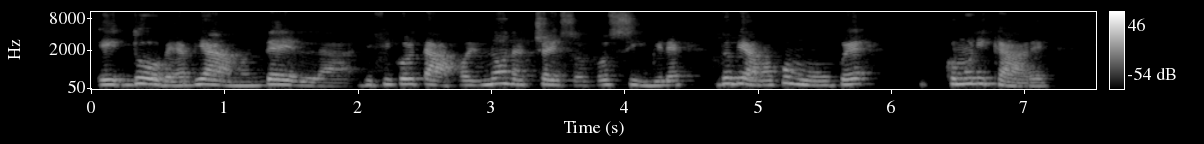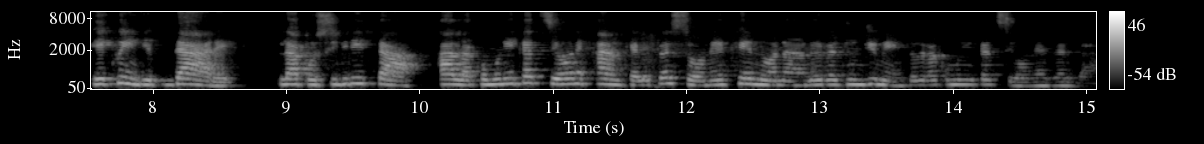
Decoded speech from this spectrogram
e dove abbiamo della difficoltà o il non accesso possibile, dobbiamo comunque comunicare e quindi dare la possibilità alla comunicazione anche alle persone che non hanno il raggiungimento della comunicazione verbale.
